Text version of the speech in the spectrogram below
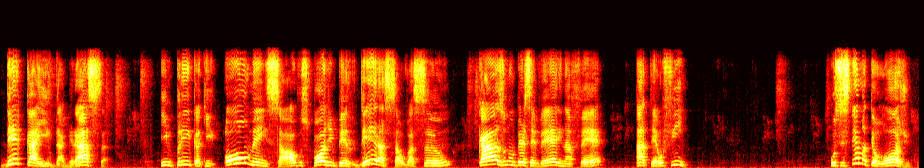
decair da graça implica que homens salvos podem perder a salvação caso não perseverem na fé até o fim. O sistema teológico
